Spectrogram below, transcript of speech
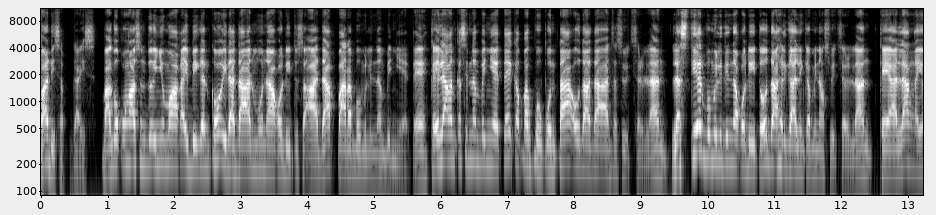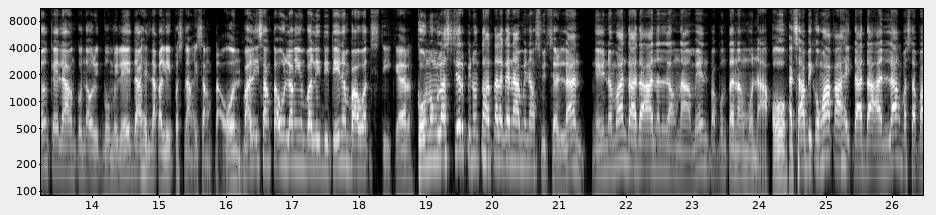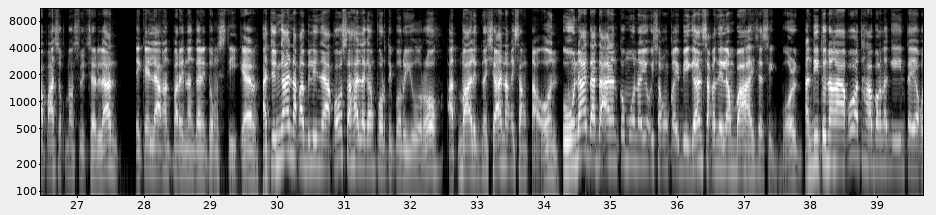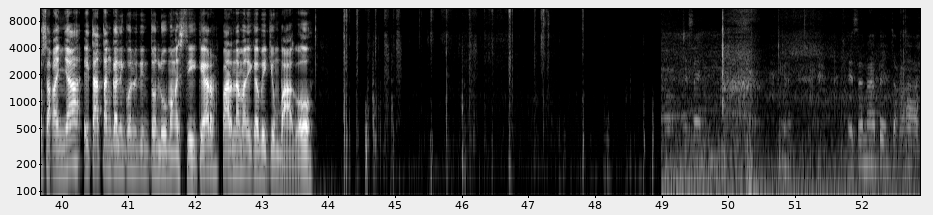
What is up guys? Bago ko nga sunduin yung mga kaibigan ko, idadaan muna ako dito sa ADAC para bumili ng binyete. Kailangan kasi ng binyete kapag pupunta o dadaan sa Switzerland. Last year, bumili din ako dito dahil galing kami ng Switzerland. Kaya lang, ngayon kailangan ko na ulit bumili dahil nakalipas ng isang taon. Bali, isang taon lang yung validity ng bawat sticker. Kung nung last year, pinuntahan talaga namin ng Switzerland. Ngayon naman, dadaanan na lang namin papunta ng Monaco. At sabi ko nga, kahit dadaan lang, basta papasok ng Switzerland, eh kailangan pa rin ng ganitong sticker. At yun nga, nakabili na ako sa halagang 44 euro at valid na siya ng isang taon. Una, dadaanan ko muna yung isa kong kaibigan sa kanilang bahay sa Sigborg. Andito na nga ako at habang nagiintay ako sa kanya, itatanggalin ko na din tong lumang sticker para naman ikabit yung bago. Isa natin, tsaka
